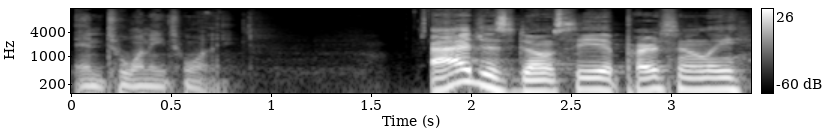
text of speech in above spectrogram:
in 2020. I just don't see it personally.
